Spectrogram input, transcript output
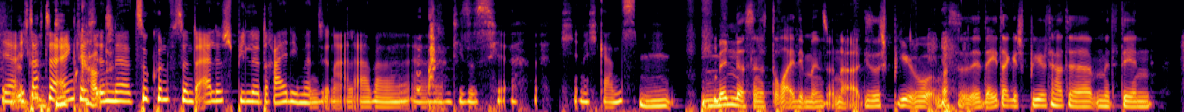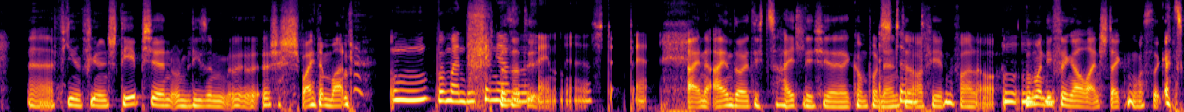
Ja, ich dachte eigentlich, in der Zukunft sind alle Spiele dreidimensional, aber äh, dieses hier nicht, nicht ganz. Mindestens dreidimensional. Dieses Spiel, wo, was Data gespielt hatte mit den äh, vielen, vielen Stäbchen und diesem äh, Schweinemann. Mhm, wo man die Finger so reinsteckt. Ja. Eine eindeutig zeitliche Komponente Stimmt. auf jeden Fall auch. Mhm, wo man die Finger reinstecken musste, ganz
